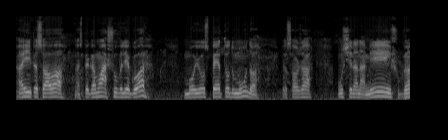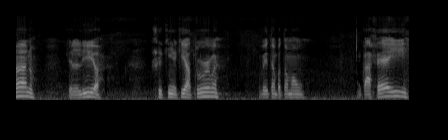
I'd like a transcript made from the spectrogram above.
Aí, pessoal, ó, nós pegamos uma chuva ali agora, molhou os pés todo mundo, ó. O pessoal já, uns tirando a meia, enxugando. Aquele ali, ó. Chiquinho aqui, a turma. Aproveitando para tomar um, um café e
